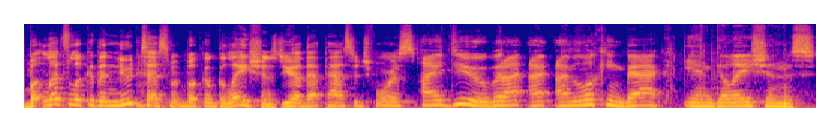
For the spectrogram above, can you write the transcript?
but let's look at the New Testament book of Galatians. Do you have that passage for us? I do. But I, I, I'm looking back in Galatians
